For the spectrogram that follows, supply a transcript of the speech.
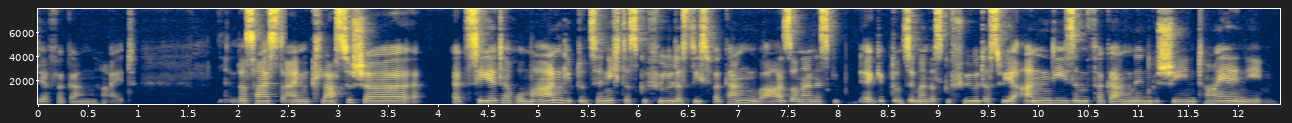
der Vergangenheit. Das heißt, ein klassischer erzählter Roman gibt uns ja nicht das Gefühl, dass dies vergangen war, sondern es gibt, er gibt uns immer das Gefühl, dass wir an diesem vergangenen Geschehen teilnehmen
